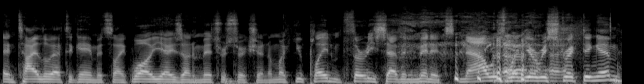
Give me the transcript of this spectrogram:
And Ty Lue after game, it's like, well, yeah, he's on a mitch restriction. I'm like, you played him 37 minutes. Now is when you're restricting him?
